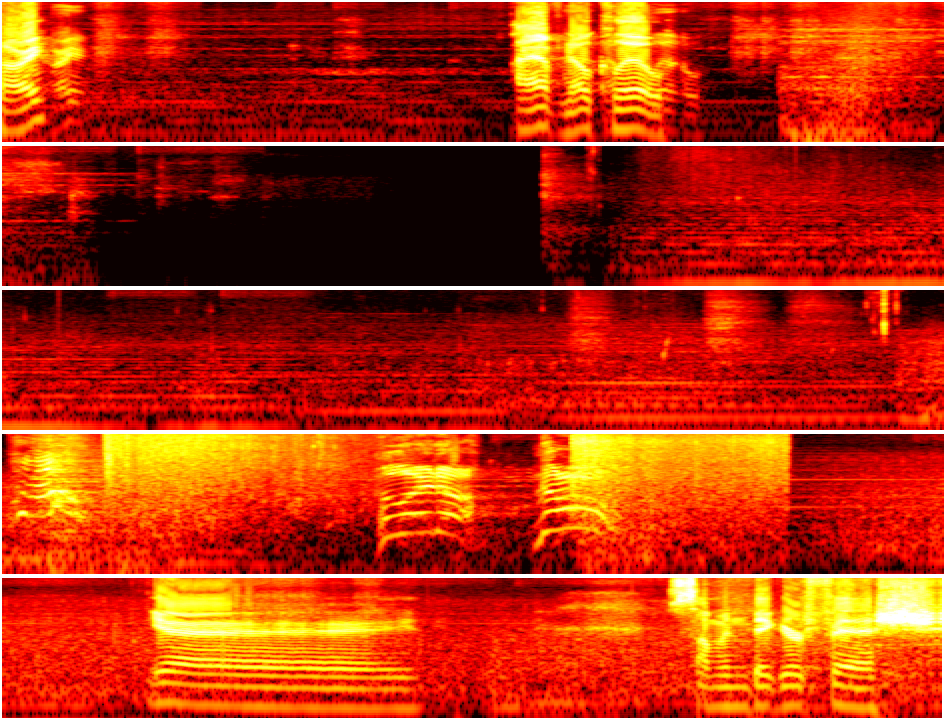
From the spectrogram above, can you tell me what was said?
Sorry? I have no clue. Helena! No! Yay. Summon bigger fish.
